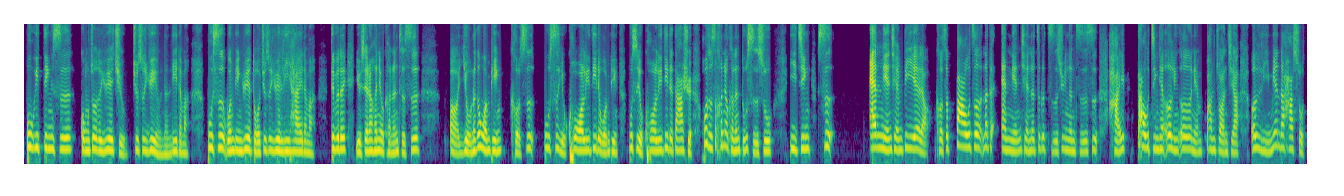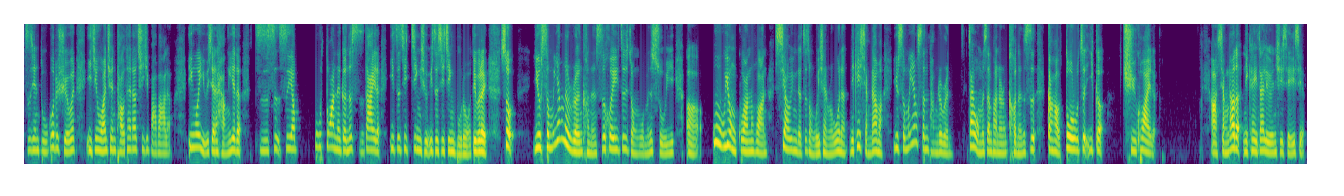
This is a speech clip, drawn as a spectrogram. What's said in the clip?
不一定是工作的越久就是越有能力的嘛，不是文凭越多就是越厉害的嘛，对不对？有些人很有可能只是呃有那个文凭，可是不是有 quality 的文凭，不是有 quality 的大学，或者是很有可能读死书，已经是 N 年前毕业了，可是抱着那个 N 年前的这个资讯跟知识还。到今天二零二二年半专家，而里面的他所之前读过的学问已经完全淘汰到七七八八了，因为有一些的行业的知识是要不断的跟着时代的一直去进修，一直去进步的，哦对不对？所、so, 以有什么样的人可能是会这种我们属于呃误用光环效应的这种危险人物呢？你可以想到吗？有什么样身旁的人，在我们身旁的人可能是刚好堕入这一个区块的啊？想到的你可以在留言区写一写。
